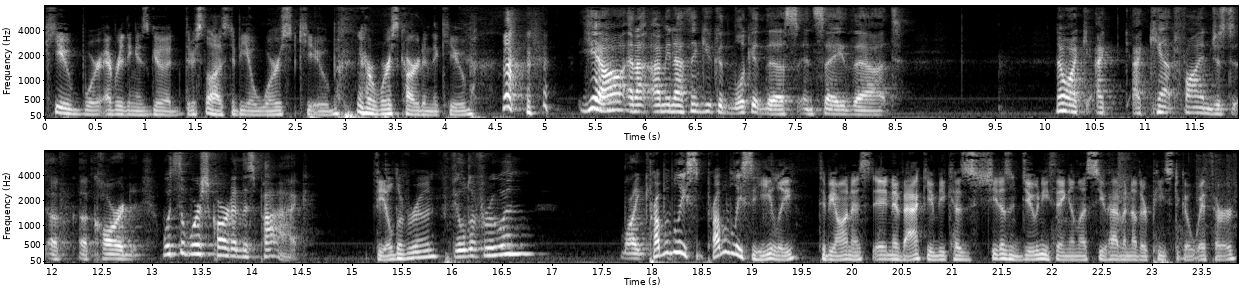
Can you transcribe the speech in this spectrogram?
cube where everything is good, there still has to be a worst cube or worst card in the cube. yeah, and I, I, mean I think you could look at this and say that. No, I, I, I can't find just a, a card. What's the worst card in this pack? Field of Ruin. Field of Ruin. Like probably probably Saheeli to be honest, in a vacuum because she doesn't do anything unless you have another piece to go with her.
